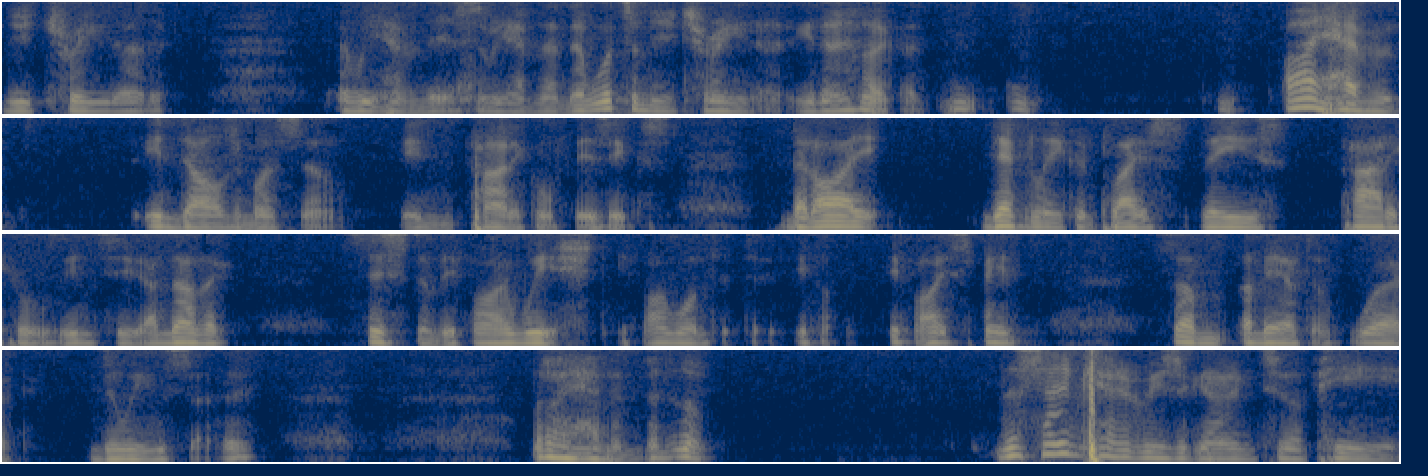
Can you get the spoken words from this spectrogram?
neutrino, and we have this and we have that. Now, what's a neutrino? You know, like I haven't indulged myself in particle physics, but I definitely could place these particles into another system if I wished, if I wanted to, if if I spent some amount of work doing so. But I haven't. But look, the same categories are going to appear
